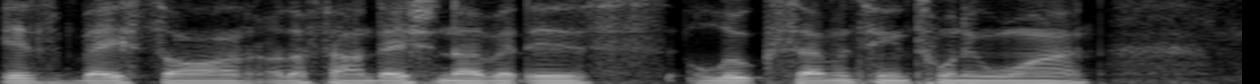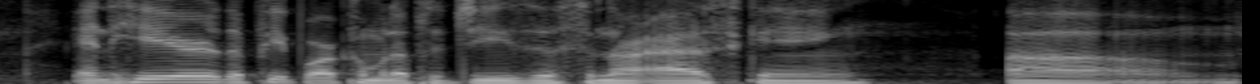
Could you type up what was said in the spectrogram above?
is based on, or the foundation of it, is Luke seventeen twenty one. And here the people are coming up to Jesus and are asking, um,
